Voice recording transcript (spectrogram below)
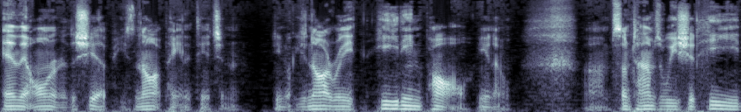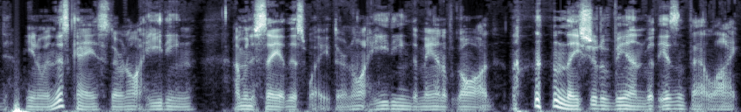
and the owner of the ship. He's not paying attention. You know, he's not really heeding Paul. You know, um, sometimes we should heed. You know, in this case, they're not heeding I'm going to say it this way. They're not heeding the man of God. they should have been, but isn't that like,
